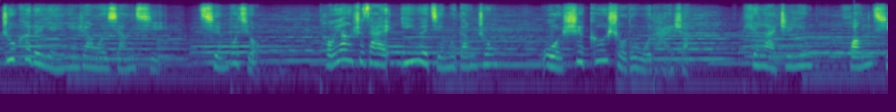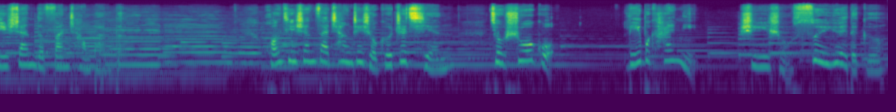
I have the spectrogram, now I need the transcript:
朱克的演绎让我想起前不久，同样是在音乐节目当中。我是歌手的舞台上，天籁之音黄绮珊的翻唱版本。黄绮珊在唱这首歌之前就说过：“离不开你是一首岁月的歌，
